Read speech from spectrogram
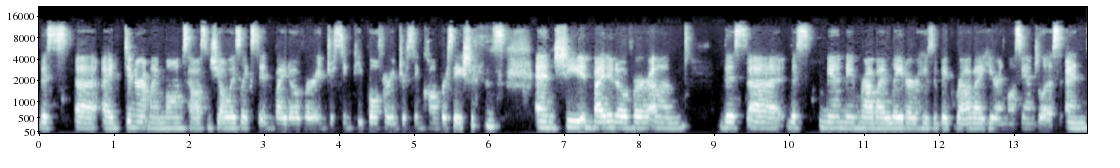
this uh, i had dinner at my mom's house and she always likes to invite over interesting people for interesting conversations. And she invited over um, this uh, this man named rabbi Leder who's a big rabbi here in los angeles. And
